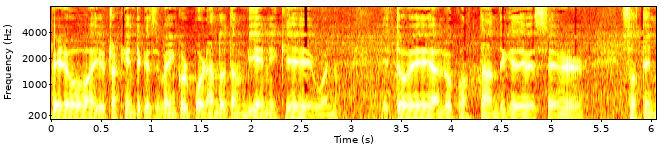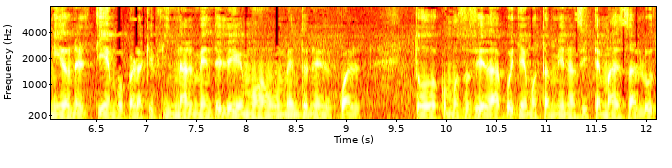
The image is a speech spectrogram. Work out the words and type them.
pero hay otra gente que se va incorporando también y que, bueno, esto es algo constante que debe ser sostenido en el tiempo para que finalmente lleguemos a un momento en el cual todos como sociedad apoyemos también al sistema de salud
